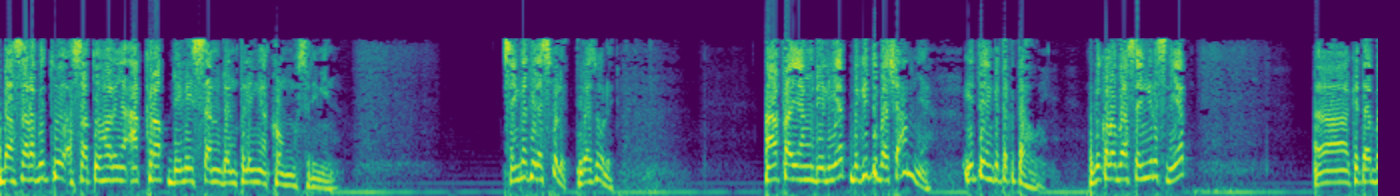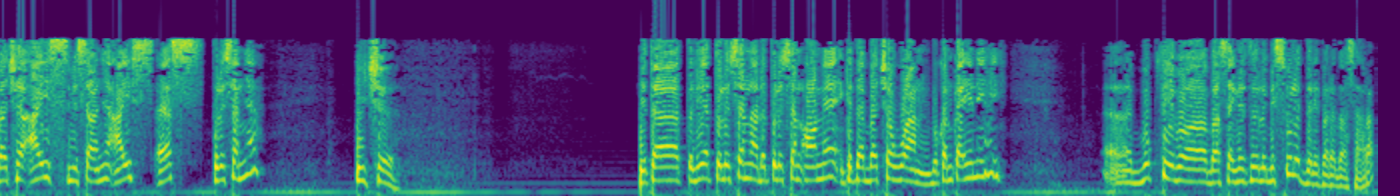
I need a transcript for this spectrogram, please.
Bahasa Arab itu satu hal yang akrab di lisan dan telinga kaum muslimin. Sehingga tidak sulit, tidak sulit. Apa yang dilihat begitu bacaannya. Itu yang kita ketahui. Tapi kalau bahasa Inggris lihat uh, kita baca ice misalnya ice s tulisannya ice. Kita lihat tulisan ada tulisan one kita baca one. Bukankah ini bukti bahwa bahasa Inggris itu lebih sulit daripada bahasa Arab.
